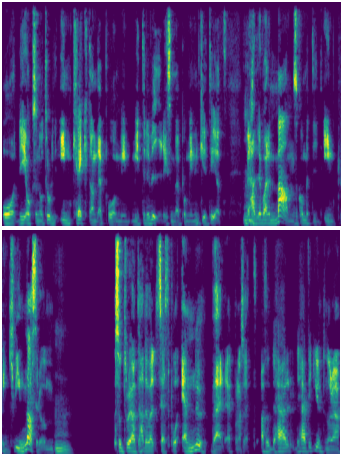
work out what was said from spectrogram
Och Det är också en otroligt inkräktande på min, mitt revir, liksom, på min integritet. Men hade det varit en man som kommit dit in på en kvinnas rum Mm. Så tror jag att det hade setts på ännu värre på något sätt. Alltså det, här, det här fick ju inte några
